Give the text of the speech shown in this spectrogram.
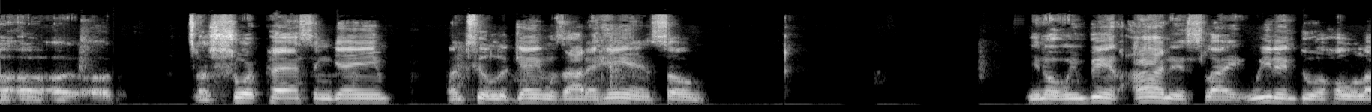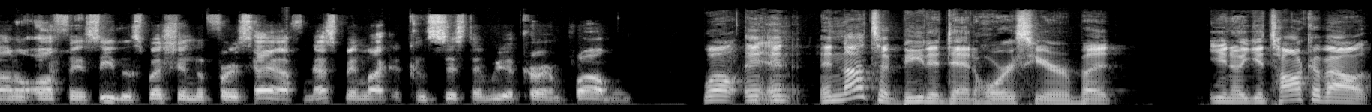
a, a, a, a short passing game until the game was out of hand. So, you know, when being honest, like we didn't do a whole lot on offense either, especially in the first half, and that's been like a consistent, reoccurring problem. Well, and, yeah. and and not to beat a dead horse here, but you know, you talk about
